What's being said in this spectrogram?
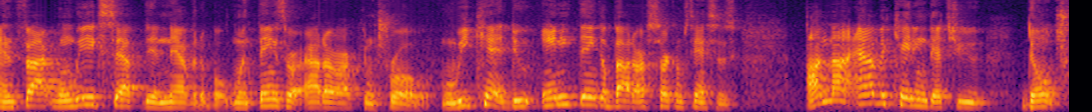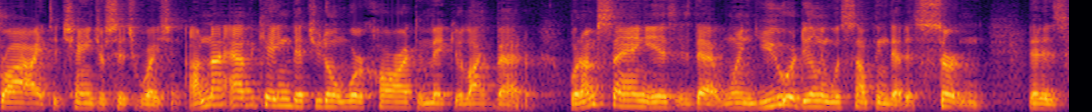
In fact, when we accept the inevitable, when things are out of our control, when we can't do anything about our circumstances, I'm not advocating that you don't try to change your situation. I'm not advocating that you don't work hard to make your life better. What I'm saying is, is that when you are dealing with something that is certain, that is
